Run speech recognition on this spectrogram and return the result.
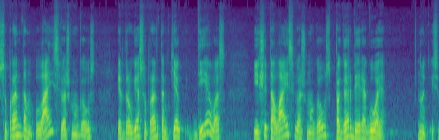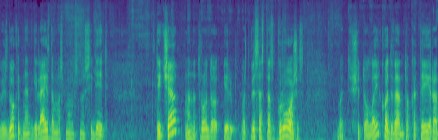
suprantam laisvę žmogaus ir draugė suprantam, kiek Dievas į šitą laisvę žmogaus pagarbiai reaguoja. Nu, įsivaizduokit, netgi leisdamas mums nusidėti. Tai čia, man atrodo, ir vat, visas tas grožis vat, šito laiko advento, kad tai yra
